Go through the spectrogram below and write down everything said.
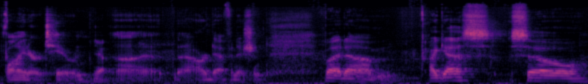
finer tune yep. Uh, our definition. But um, I guess so.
